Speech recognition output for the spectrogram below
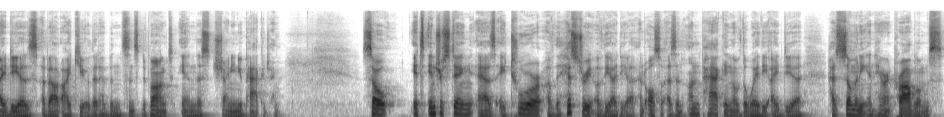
ideas about IQ that have been since debunked in this shiny new packaging. So it's interesting as a tour of the history of the idea and also as an unpacking of the way the idea has so many inherent problems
